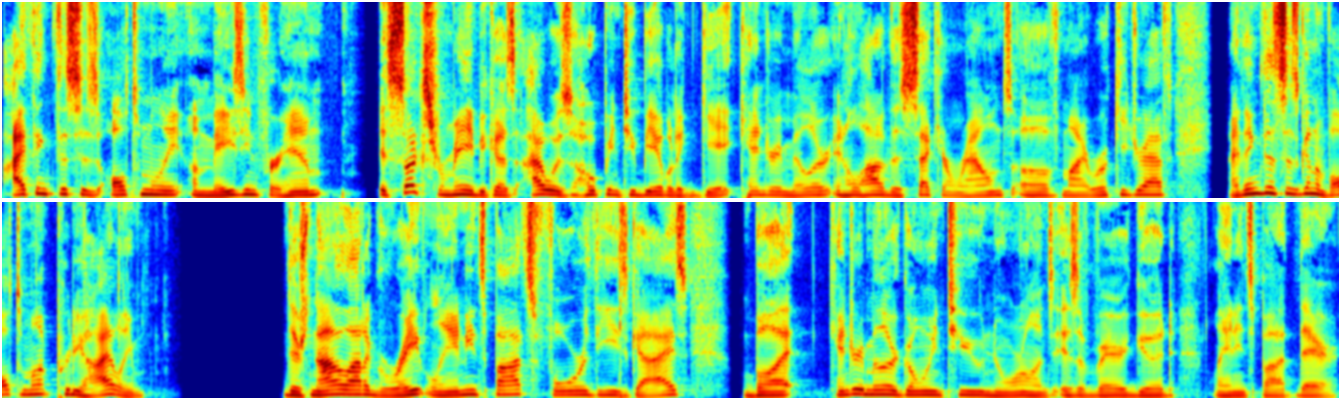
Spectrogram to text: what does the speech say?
I think this is ultimately amazing for him. It sucks for me because I was hoping to be able to get Kendre Miller in a lot of the second rounds of my rookie draft. I think this is going to vault him up pretty highly. There's not a lot of great landing spots for these guys, but Kendre Miller going to New Orleans is a very good landing spot there.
